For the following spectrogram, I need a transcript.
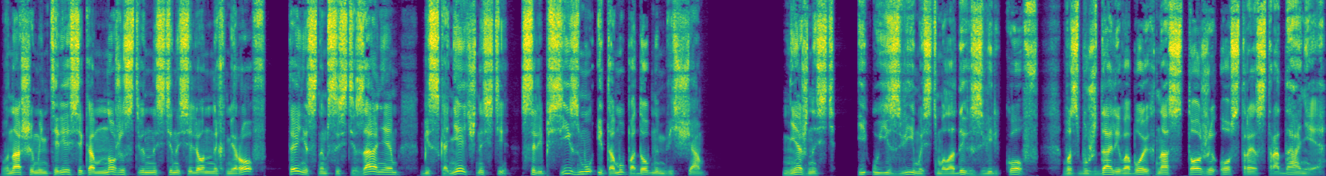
в нашем интересе ко множественности населенных миров, теннисным состязаниям, бесконечности, солипсизму и тому подобным вещам. Нежность и уязвимость молодых зверьков возбуждали в обоих нас тоже острое страдание.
